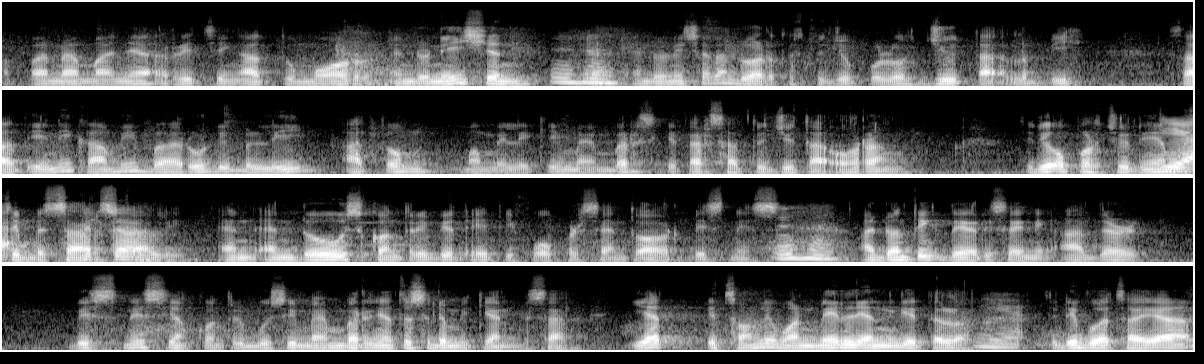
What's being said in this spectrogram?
apa namanya reaching out to more Indonesian. ya. Indonesia kan 270 juta lebih. Saat ini kami baru dibeli atau memiliki member sekitar satu juta orang. Jadi opportunity-nya Iya, masih besar betul. sekali. And and those contribute 84% to our business. Mm-hmm. I don't think there is any other business yang kontribusi membernya itu sedemikian besar. Yet it's only 1 million gitu loh. Iya. Jadi buat saya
